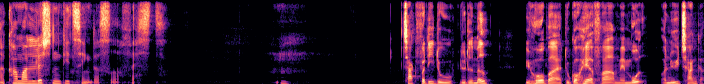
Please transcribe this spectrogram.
Og kom og løsne de ting, der sidder fast. Mm. Tak fordi du lyttede med. Vi håber, at du går herfra med mod og nye tanker.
